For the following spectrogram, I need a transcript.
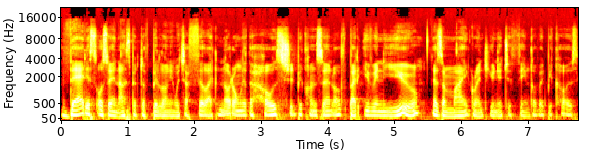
that is also an aspect of belonging, which I feel like not only the host should be concerned of, but even you as a migrant, you need to think of it because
